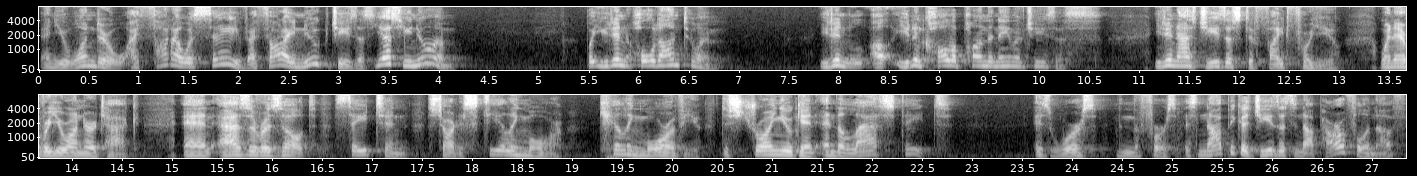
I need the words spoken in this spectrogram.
And you wonder, I thought I was saved. I thought I knew Jesus. Yes, you knew him. But you didn't hold on to him. You didn't, uh, you didn't call upon the name of Jesus. You didn't ask Jesus to fight for you whenever you were under attack. And as a result, Satan started stealing more, killing more of you, destroying you again. And the last state is worse than the first. It's not because Jesus is not powerful enough,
